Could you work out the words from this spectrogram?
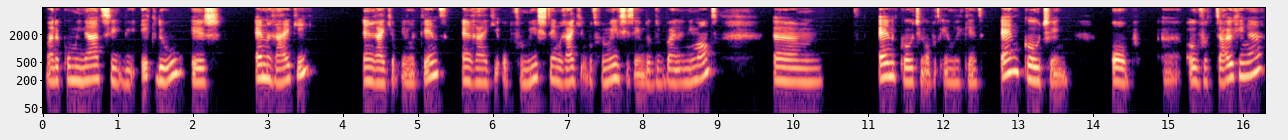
Maar de combinatie die ik doe is en reiki, en reiki op innerlijk kind, en reiki op familiesysteem. Reiki op het familiesysteem, dat doet bijna niemand. Ehm, en coaching op het innerlijk kind. En coaching op uh, overtuigingen.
